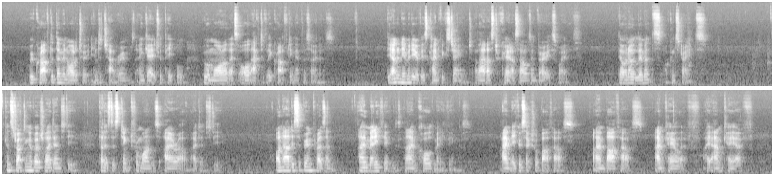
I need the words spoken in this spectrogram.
We crafted them in order to enter chat rooms and engage with people who were more or less all actively crafting their personas. The anonymity of this kind of exchange allowed us to create ourselves in various ways. There were no limits or constraints. Constructing a virtual identity that is distinct from one's IRL identity. On our disappearing present, I am many things and I am called many things. I am ecosexual bathhouse. I am bathhouse. I am KLF. I am KF.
